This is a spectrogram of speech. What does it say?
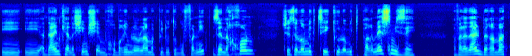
היא, היא עדיין כאנשים שהם מחוברים לעולם הפעילות הגופנית. זה נכון שזה לא מקצועי כי הוא לא מתפרנס מזה, אבל עדיין ברמת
